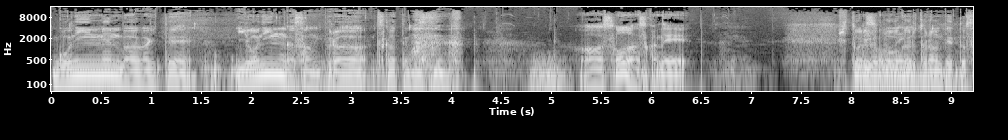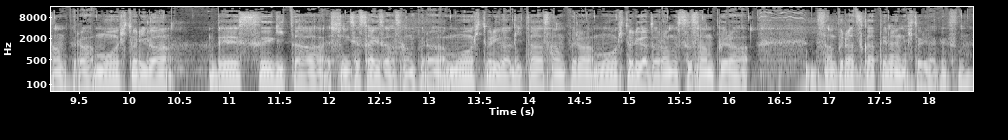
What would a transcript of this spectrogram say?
5人メンバーがいて、4人がサンプラー使ってますね。ああ、そうなんですかね。1人がボーカルトランペットサンプラー、もう1人がベースギター、シンセサイザーサンプラー、もう1人がギターサンプラー、もう1人がドラムスサンプラー、サンプラー使ってないの1人だけですね。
